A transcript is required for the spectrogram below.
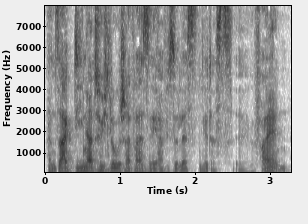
dann sagt die natürlich logischerweise, ja, wieso lässt dir das äh, gefallen?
